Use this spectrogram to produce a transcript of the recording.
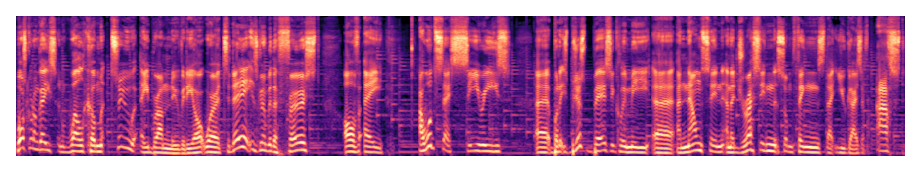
What's going on guys and welcome to a brand new video where today is going to be the first of a, I would say series, uh, but it's just basically me uh, announcing and addressing some things that you guys have asked,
